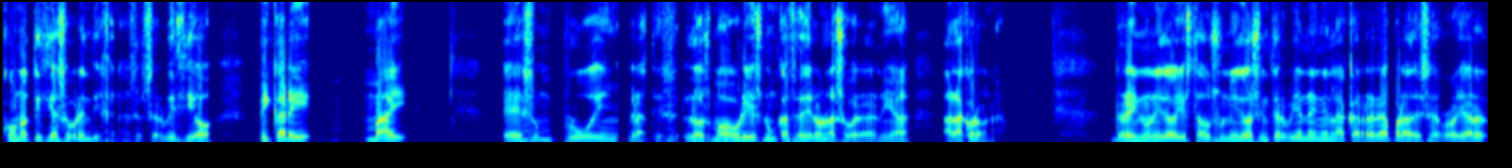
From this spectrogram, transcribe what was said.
con noticias sobre indígenas. El servicio Picari Mai es un plugin gratis. Los maoríes nunca cedieron la soberanía a la corona. Reino Unido y Estados Unidos intervienen en la carrera para desarrollar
